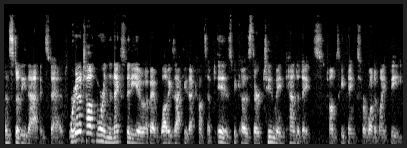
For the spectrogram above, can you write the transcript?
and study that instead. We're going to talk more in the next video about what exactly that concept is because there are two main candidates, Chomsky thinks, for what it might be.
